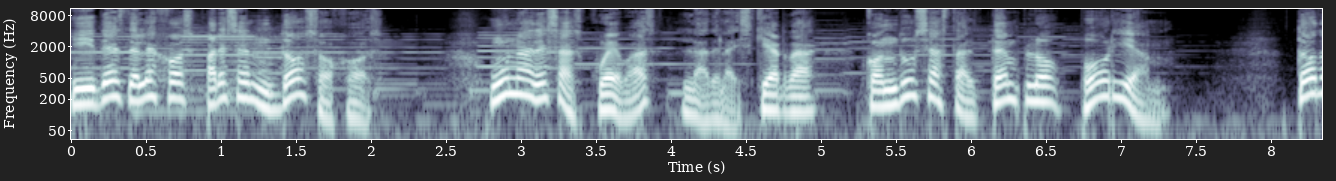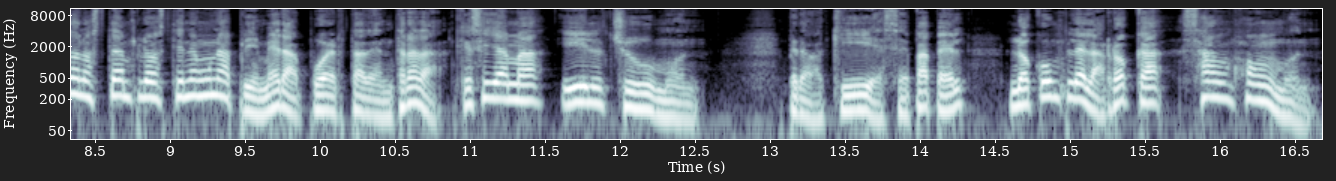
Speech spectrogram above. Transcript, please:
y desde lejos parecen dos ojos. Una de esas cuevas, la de la izquierda, conduce hasta el templo Poriam. Todos los templos tienen una primera puerta de entrada que se llama Il-Chu-mun, pero aquí ese papel lo cumple la roca Sang-Hong-mun.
